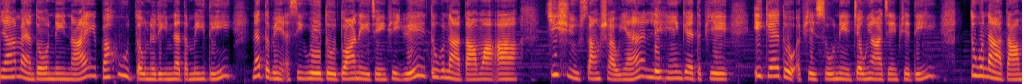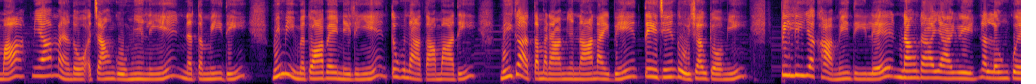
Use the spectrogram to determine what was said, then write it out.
များမှန်သောနေ၌ဘဟုတုံနရီနတ်သမီးသည်နတ်တပင်အစည်းဝေးသို့တွားနေခြင်းဖြစ်၍သူဝနာသားမအားကြည့်ရှုဆောင်ရှောက်ရန်လက်ဟင်းခဲ့သဖြင့်ဤကဲ့သို့အဖြစ်ဆိုးနှင့်ကြုံရခြင်းဖြစ်သည်သူဝနာသားမှာမြားမှန်သောအကြောင်းကိုမြင်လျင်နတ်သမီးသည်မိမိမသွားဘဲနေလျင်သူဝနာသားမသည်မိကတမရာမျက်နာ၌ပင်တေခြင်းသို့ရောက်တော်မူ ပိလိယက္ခမင်းသည်လည်းနောင်တရ၍နှလုံးကွဲ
